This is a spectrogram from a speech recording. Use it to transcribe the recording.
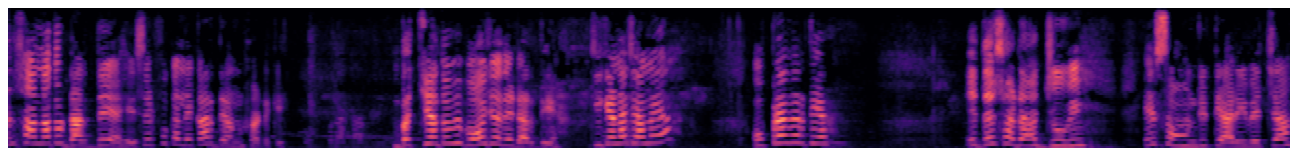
ਇਨਸਾਨਾਂ ਤੋਂ ਡਰਦੇ ਆ ਇਹ ਸਿਰਫ ਇਕੱਲੇ ਘਰਦਿਆਂ ਨੂੰ ਛੱਡ ਕੇ। ਬੱਚਿਆਂ ਤੋਂ ਵੀ ਬਹੁਤ ਜ਼ਿਆਦਾ ਡਰਦੇ ਆ। ਕੀ ਕਹਿਣਾ ਚਾਹੁੰਦੇ ਆ? ਓਪਰਾ ਕਰਦੇ ਆ? ਇੱਧਰ ਸਾਡਾ ਜੂਵੀ ਇਹ ਸੌਣ ਦੀ ਤਿਆਰੀ ਵਿੱਚ ਆ।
